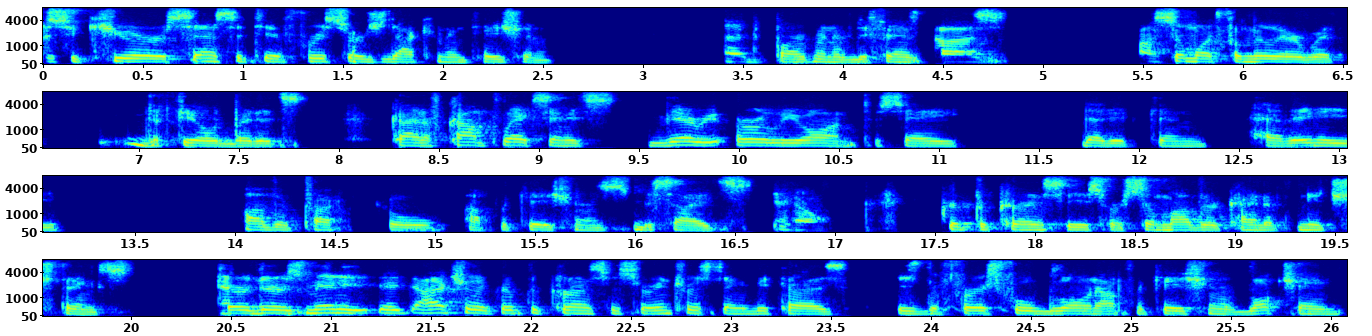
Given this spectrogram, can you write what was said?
to secure sensitive research documentation. The Department of Defense does. I'm somewhat familiar with the field, but it's kind of complex and it's very early on to say that it can have any other practical applications besides, you know, cryptocurrencies or some other kind of niche things. There, there's many. It, actually, cryptocurrencies are interesting because it's the first full blown application of blockchain,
